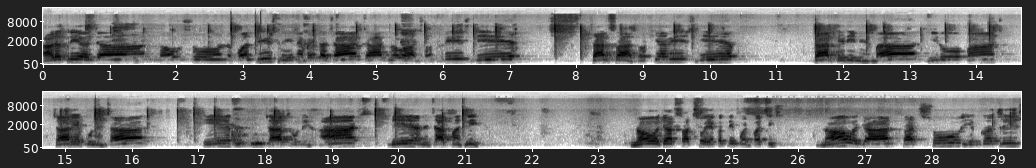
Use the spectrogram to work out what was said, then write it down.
આડત્રીસ હજાર નવસો ને પચીસ ને એને ભાંગા ચાર ચાર, નવા છત્રીસ, બે, ચાર, સાત, અઠ્યાવીસ, એક, ચાર તેરી ને બાર જીરો પાંચ, ચાર, એકુ ને ચાર, એક, ચાર દુ ને આઠ બે અને ચાર પાંચ વીસ. નવ હજાર સાતસો એકત્રીસ પોઈન્ટ પચીસ. નવ હજાર સાતસો એકત્રીસ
